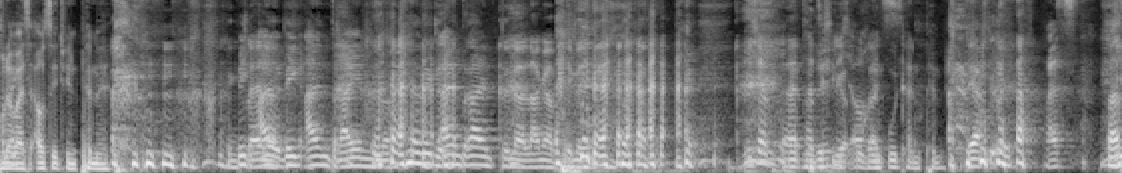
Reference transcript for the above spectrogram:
Oder weil es aussieht wie ein Pimmel? Ein wegen, all, wegen allen dreien. So. wegen allen dreien. dünner, langer Pimmel. ich habe äh, tatsächlich auch als... Orang-Utan-Pimmel. Ja, Was? Was?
